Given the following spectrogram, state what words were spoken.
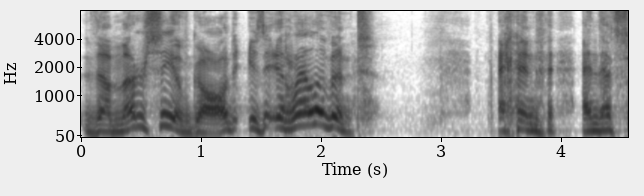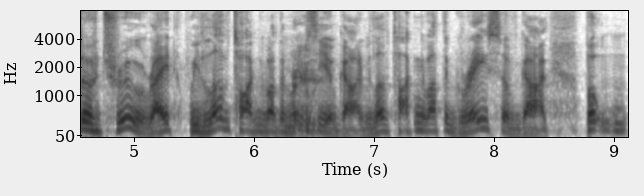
the mercy of God is irrelevant. And, and that's so true, right? We love talking about the mercy yeah. of God. We love talking about the grace of God. But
